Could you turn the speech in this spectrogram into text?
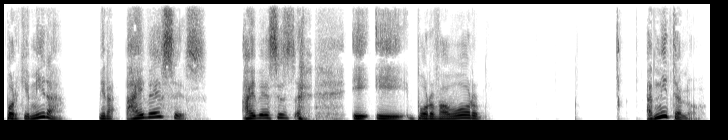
Porque mira, mira, hay veces hay veces, y, por favor, admítelo,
